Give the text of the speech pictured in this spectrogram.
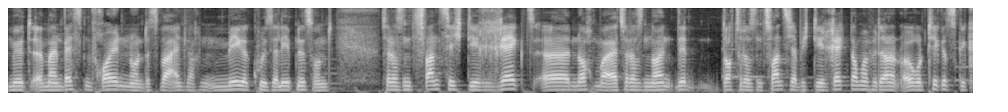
mit äh, meinen besten Freunden und das war einfach ein mega cooles Erlebnis und 2020 direkt äh, nochmal, 2009, äh, doch 2020 habe ich direkt nochmal für 300 Euro Tickets gekauft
